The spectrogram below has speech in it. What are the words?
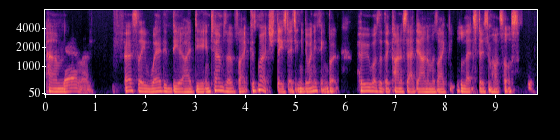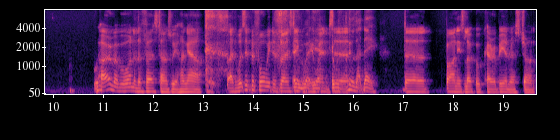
Um, Yeah, man. firstly, where did the idea, in terms of like, because merch these days you can do anything, but who was it that kind of sat down and was like, let's do some hot sauce? I remember one of the first times we hung out. Was it before we did Blowing Steam? Anyway, we yeah. went It was- I think it was that day. the Barney's local Caribbean restaurant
